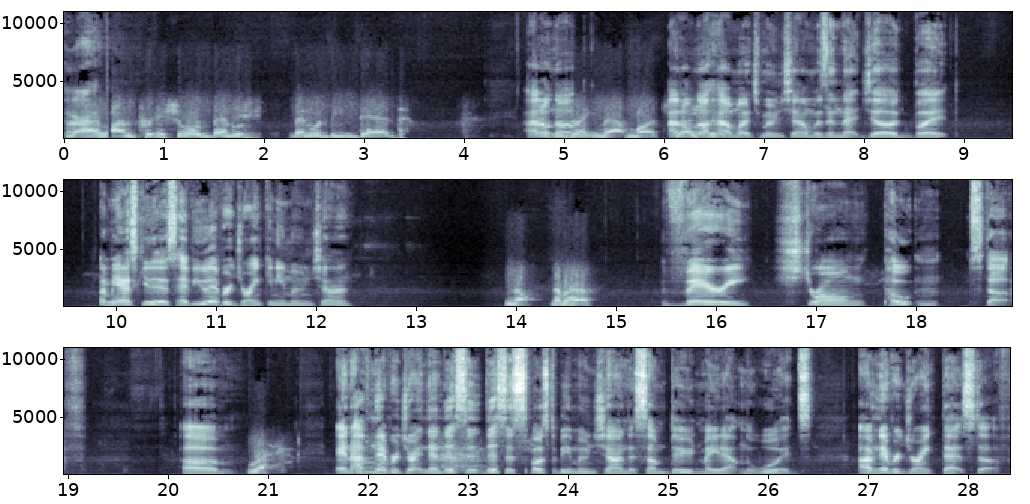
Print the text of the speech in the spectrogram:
Yeah, I'm I'm pretty sure Ben would Ben would be dead. I don't know. drank that much. I don't know day. how much moonshine was in that jug, but let me ask you this: Have you ever drank any moonshine? No, never have. Very strong, potent stuff. Um, Right. and I've never drank. Now this is this is supposed to be moonshine that some dude made out in the woods. I've never drank that stuff.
